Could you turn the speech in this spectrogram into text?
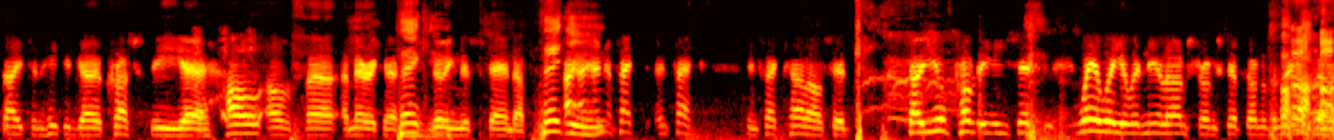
States and he could go across the uh, whole of uh, America Thank you. doing this stand-up. Thank Uh, you. And in fact, in fact, in fact, Carlisle said, so you'll probably, he said, where were you when Neil Armstrong stepped onto the moon? I know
